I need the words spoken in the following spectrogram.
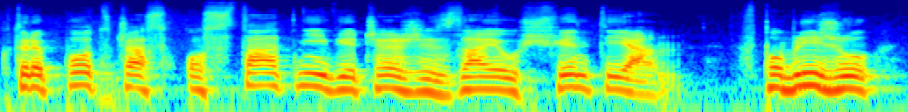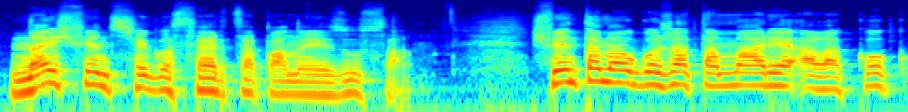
które podczas ostatniej wieczerzy zajął święty Jan w pobliżu Najświętszego Serca Pana Jezusa. Święta Małgorzata Maria Alakok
